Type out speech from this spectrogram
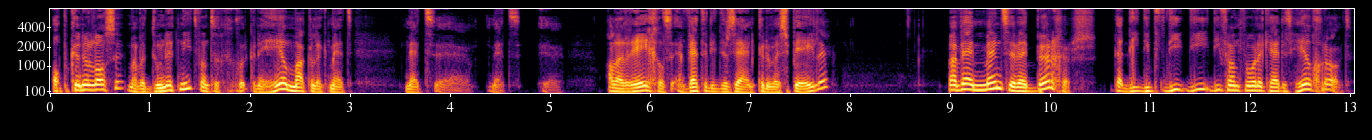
op kunnen lossen, maar we doen het niet, want we kunnen heel makkelijk met, met, uh, met uh, alle regels en wetten die er zijn, kunnen we spelen. Maar wij mensen, wij burgers, die, die, die, die, die verantwoordelijkheid is heel groot.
